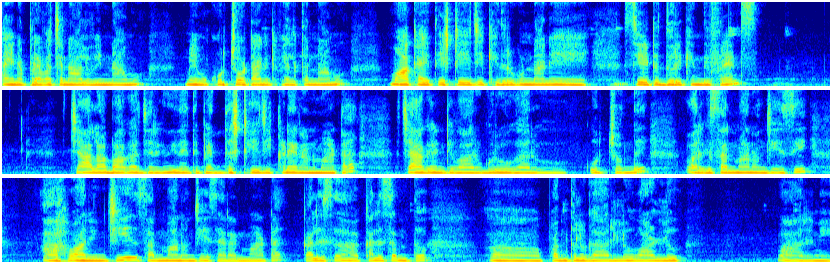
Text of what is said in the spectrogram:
ఆయన ప్రవచనాలు విన్నాము. మేము కూర్చోటానికి వెళ్తున్నాము. మాకైతే స్టేజీకి ఎదురుగుండానే సీటు దొరికింది ఫ్రెండ్స్. చాలా బాగా జరిగింది. ఇదైతే పెద్ద స్టేజ్ ఇక్కడేనమాట చాగంటి వారు గురువు గారు కూర్చుంది. వారికి సన్మానం చేసి ఆహ్వానించి సన్మానం చేశారనమాట కలస కలశంతో పంతులు గారులు వాళ్ళు వారిని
